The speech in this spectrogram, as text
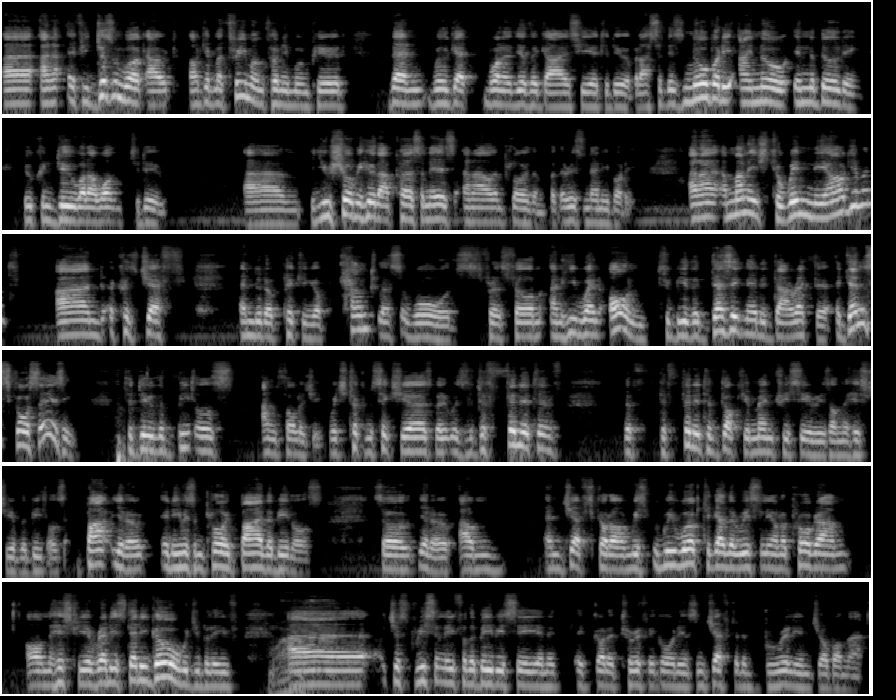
Uh, and if he doesn't work out, I'll give him a three month honeymoon period. Then we'll get one of the other guys here to do it. But I said, there's nobody I know in the building who can do what I want to do. Um, you show me who that person is, and I'll employ them. But there isn't anybody. And I, I managed to win the argument, and because Jeff ended up picking up countless awards for his film, and he went on to be the designated director against Scorsese to do the Beatles anthology, which took him six years, but it was the definitive, the definitive documentary series on the history of the Beatles. But you know, and he was employed by the Beatles, so you know, um, and Jeff's got on. We we worked together recently on a program on the history of Ready Steady Go. Would you believe? Wow. Uh, just recently for the BBC, and it, it got a terrific audience. And Jeff did a brilliant job on that.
